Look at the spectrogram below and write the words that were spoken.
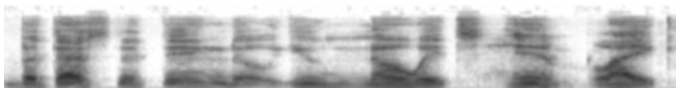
but that's the thing though. You know it's him. Like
